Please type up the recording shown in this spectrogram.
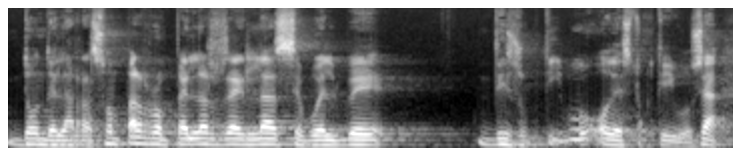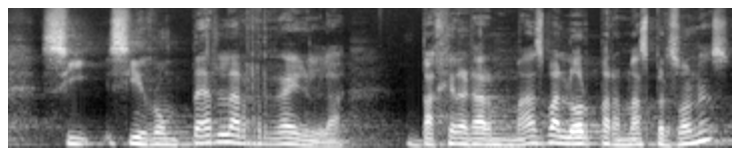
donde la razón para romper las reglas se vuelve disruptivo o destructivo. O sea, si romper la regla va a generar más valor para más personas,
